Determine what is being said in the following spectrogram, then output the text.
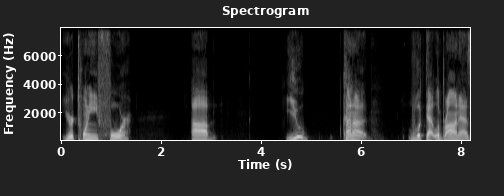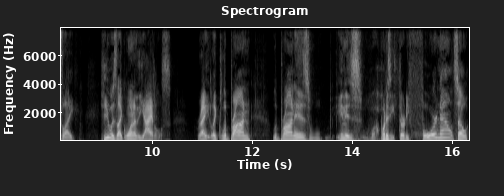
you're 24. Um, you kind of looked at LeBron as like he was like one of the idols, right? Like LeBron LeBron is in his what is he 34 now? So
